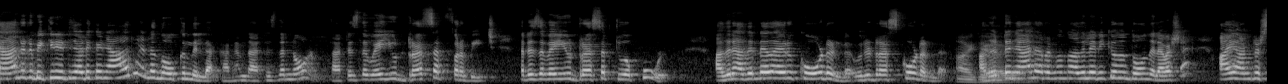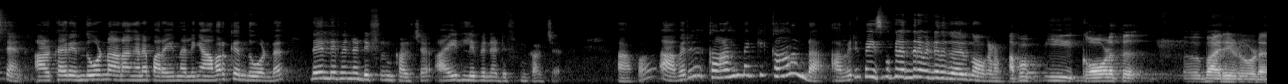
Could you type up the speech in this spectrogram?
ഞാനൊരു ബിക്കിനി ഇട്ട് ചാടിക്കഴിഞ്ഞാൽ ആരും എന്നെ നോക്കുന്നില്ല. കാരണം that is the non that is the way you dress up for beach that is the way you dress up to a pool അതിന് അതിന്റെതായ ഒരു കോഡ് ഉണ്ട് ഒരു ഡ്രസ് കോഡ് ഉണ്ട് അതിട്ട് ഞാൻ ഇറങ്ങുന്നു അതിൽ എനിക്കൊന്നും തോന്നില്ല പക്ഷെ ഐ അണ്ടർസ്റ്റാൻഡ് ആൾക്കാർ എന്തുകൊണ്ടാണ് അങ്ങനെ പറയുന്നത്? അല്ലെങ്കിൽ അവർക്ക് എന്തുകൊണ്ട്? They live in a different culture I live in a different culture അപ്പോൾ അവർ കാണണമെങ്കിൽ കാണണ്ട. അവർ ഫേസ്ബുക്കിൽ എന്തിനു വേണ്ടി ഇത് കയറി നോക്കണം? അപ്പൊ ഈ കോവളത്ത് ഏഹ്, ഭാര്യയുടെ കൂടെ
